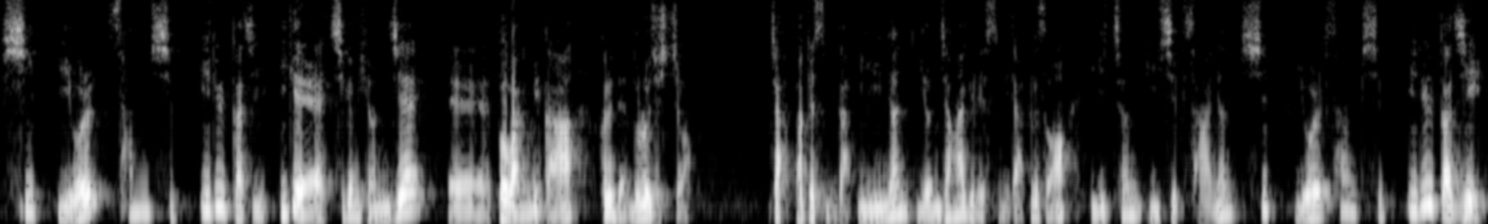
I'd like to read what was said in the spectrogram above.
12월 31일까지 이게 지금 현재 에, 법안입니까? 그런데 눌러주시죠. 자, 바뀌었습니다. 2년 연장하기로 했습니다. 그래서 2024년 12월 31일까지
